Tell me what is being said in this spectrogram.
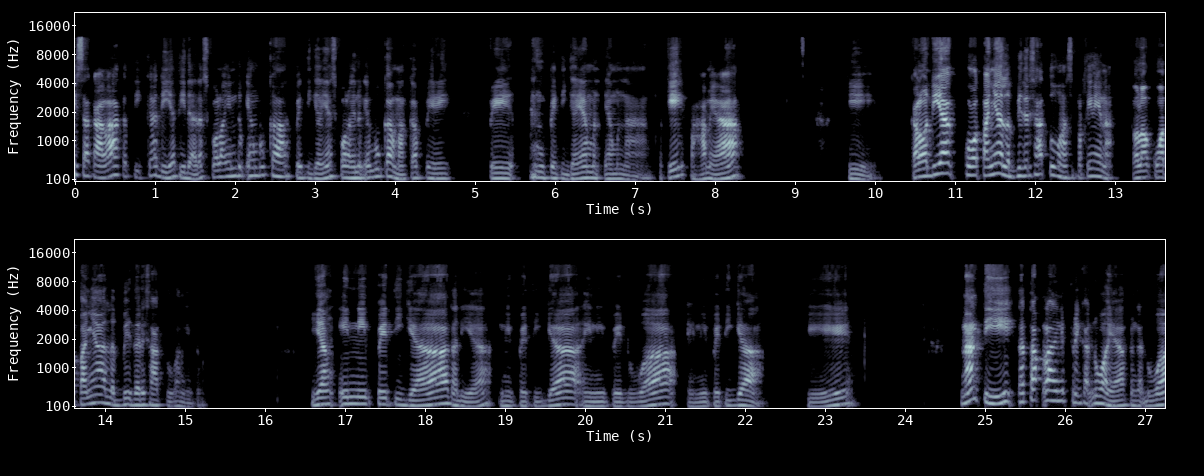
bisa kalah ketika dia tidak ada sekolah induk yang buka. P3-nya sekolah induk yang buka, maka P, P, P3 yang, menang. Oke, paham ya? Oke. Kalau dia kuotanya lebih dari satu, nah seperti ini nak. Kalau kuotanya lebih dari satu kan gitu. Yang ini P3 tadi ya. Ini P3, ini P2, ini P3. Oke. Nanti tetaplah ini peringkat 2 ya. Peringkat 2,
